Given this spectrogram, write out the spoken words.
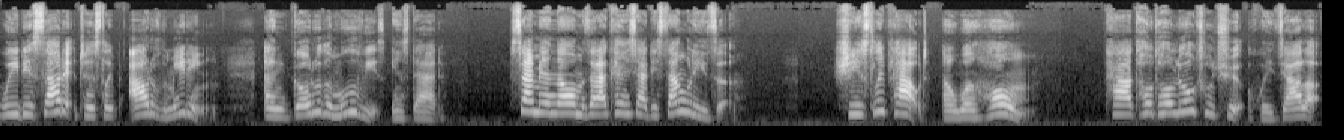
We decided to slip out of the meeting and go to the movies instead. 下面呢，我们再来看一下第三个例子。She slipped out and went home. 她偷偷溜出去回家了。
